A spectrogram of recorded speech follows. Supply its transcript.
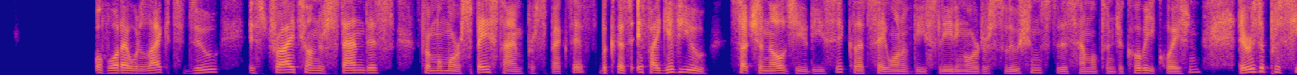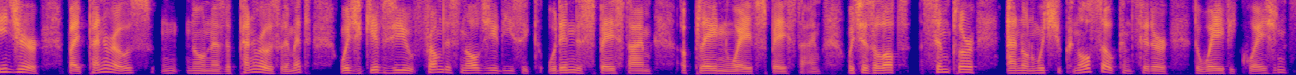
of what I would like to do is try to understand this from a more space-time perspective, because if I give you such a null geodesic, let's say one of these leading order solutions to this Hamilton-Jacobi equation, there is a procedure by Penrose, known as the Penrose limit, which gives you from this null geodesic within this space-time a plane wave space-time, which is a lot simpler and on which you can also consider the wave equation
